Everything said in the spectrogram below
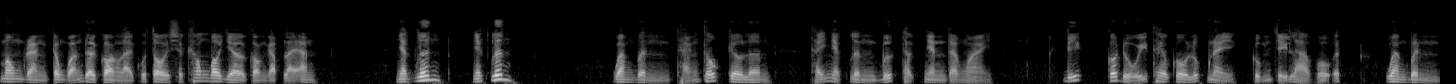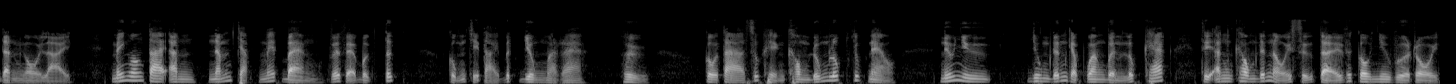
Mong rằng trong quãng đời còn lại của tôi sẽ không bao giờ còn gặp lại anh. Nhật Linh! Nhật Linh! Quang Bình thẳng thốt kêu lên, thấy Nhật Linh bước thật nhanh ra ngoài. Biết có đuổi theo cô lúc này cũng chỉ là vô ích. Quang Bình đành ngồi lại, mấy ngón tay anh nắm chặt mép bàn với vẻ bực tức, cũng chỉ tại Bích Dung mà ra. Hừ, cô ta xuất hiện không đúng lúc chút nào. Nếu như Dung đến gặp Quang Bình lúc khác, thì anh không đến nỗi xử tệ với cô như vừa rồi.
